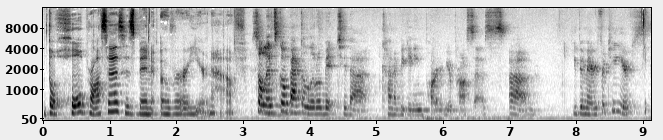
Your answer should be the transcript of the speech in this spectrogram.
the whole process has been over a year and a half. So let's go back a little bit to that kind of beginning part of your process. Um, you've been married for two years. Yes.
